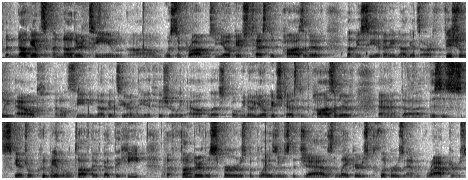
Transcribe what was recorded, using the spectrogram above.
The Nuggets, another team um, with some problems. Jokic tested positive. Let me see if any Nuggets are officially out. I don't see any Nuggets here on the officially out list, but we know Jokic tested positive, and uh, this is schedule could be a little tough. They've got the Heat, the Thunder, the Spurs, the Blazers, the Jazz, Lakers, Clippers, and Raptors.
